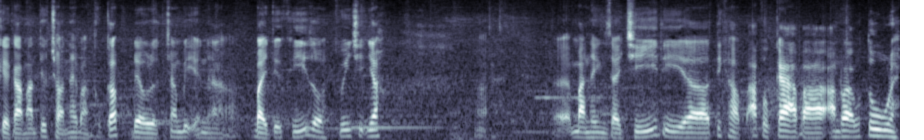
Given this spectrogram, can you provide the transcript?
kể cả bản tiêu chuẩn hay bản cao cấp đều được trang bị là 7 tự khí rồi quý anh chị nhé ờ, màn hình giải trí thì ờ, tích hợp Apple Car và Android Auto này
